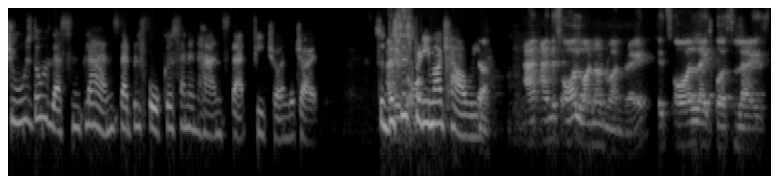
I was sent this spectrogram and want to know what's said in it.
choose those lesson plans that will focus and enhance that feature in the child. So this is all, pretty much how we. Yeah. And, and it's all one-on-one, right? It's all like personalized,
